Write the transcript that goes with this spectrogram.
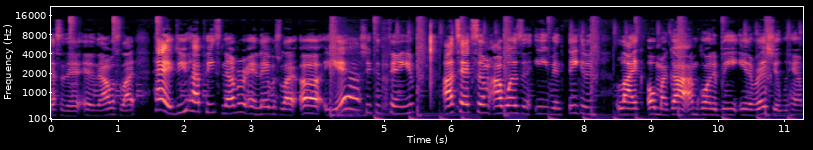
incident, and I was like, "Hey, do you have Pete's number?" And they was like, "Uh, yeah." She continued. I text him. I wasn't even thinking like, "Oh my God, I'm going to be in a relationship with him."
